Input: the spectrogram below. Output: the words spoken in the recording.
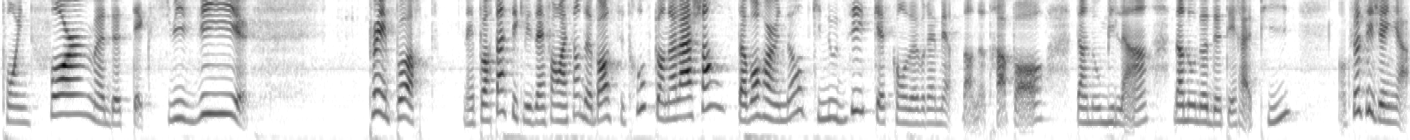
point form, de texte suivi, peu importe. L'important, c'est que les informations de base s'y trouvent, puis on a la chance d'avoir un ordre qui nous dit qu'est-ce qu'on devrait mettre dans notre rapport, dans nos bilans, dans nos notes de thérapie. Donc ça, c'est génial.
